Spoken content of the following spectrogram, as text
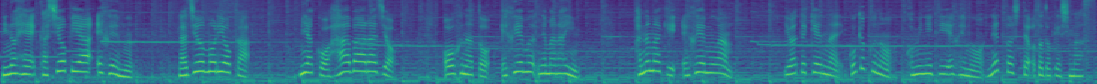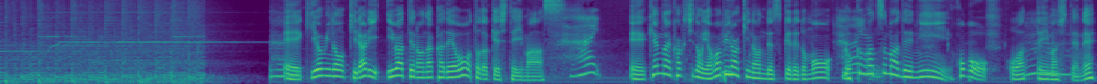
二戸カシオペア FM ラジオ盛岡宮古ハーバーラジオ大船渡 FM ネマライン花巻 FM1 岩手県内5局のコミュニティ FM をネットしてお届けします、えー清見のきらり岩手の中でをお届けしています、はいえー県内各地の山開きなんですけれども、うん。はい。6月までにほぼ終わっていましてね、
